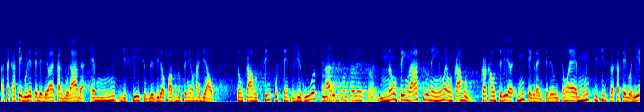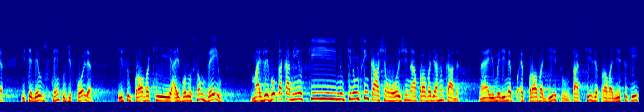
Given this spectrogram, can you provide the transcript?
essa categoria TBDO é carburada, é muito difícil devido ao fato do pneu radial. São carros 100% de rua. Nada de controle eletrônico. Não tem lastro nenhum, é um carro com a carroceria íntegra, entendeu? Então é muito difícil essa categoria e você vê os tempos de folha, isso prova que a evolução veio, mas levou para caminhos que, que não se encaixam hoje na prova de arrancada. Né? E o Merino é, é prova disso, o Tarcísio é prova disso, que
